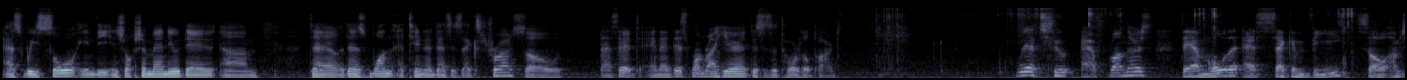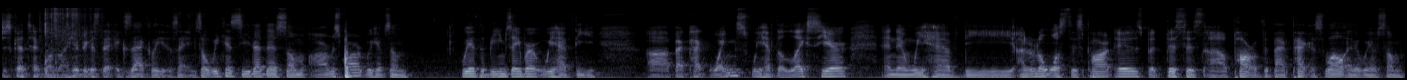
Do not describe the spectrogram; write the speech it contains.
As we saw in the instruction manual, there um, there there's one antenna that is extra. So that's it. And then this one right here, this is the torso part. We have two F runners. They are molded as second V. So I'm just gonna take one right here because they're exactly the same. So we can see that there's some arms part. We have some, we have the beam saber. We have the uh, backpack wings. We have the legs here, and then we have the I don't know what this part is, but this is uh, part of the backpack as well. And then we have some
